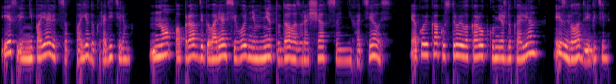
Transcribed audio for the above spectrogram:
если не появится, поеду к родителям. Но, по правде говоря, сегодня мне туда возвращаться не хотелось. Я кое-как устроила коробку между колен и завела двигатель.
